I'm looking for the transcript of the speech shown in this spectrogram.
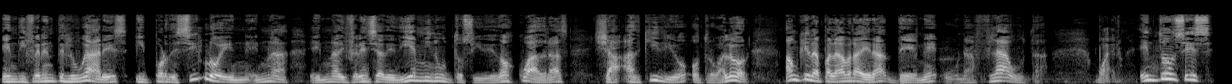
en diferentes lugares y por decirlo en, una, en una diferencia de 10 minutos y de dos cuadras, ya adquirió otro valor, aunque la palabra era deme una flauta. Bueno, entonces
